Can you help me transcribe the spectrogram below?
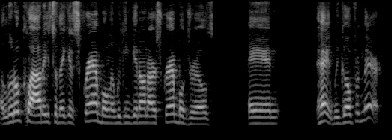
a little cloudy so they can scramble and we can get on our scramble drills. And hey, we go from there.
